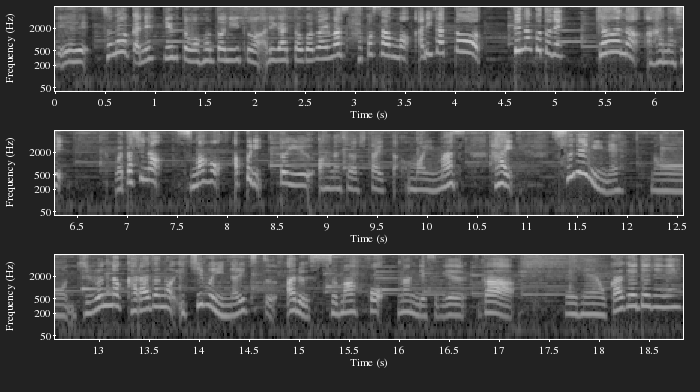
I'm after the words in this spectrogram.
で、その他ね、ギフトも本当にいつもありがとうございます。箱さんもありがとうってなことで、今日のお話、私のスマホアプリというお話をしたいと思います。はい。すでにね、あの自分の体の一部になりつつあるスマホなんですが、えーね、おかげでね、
